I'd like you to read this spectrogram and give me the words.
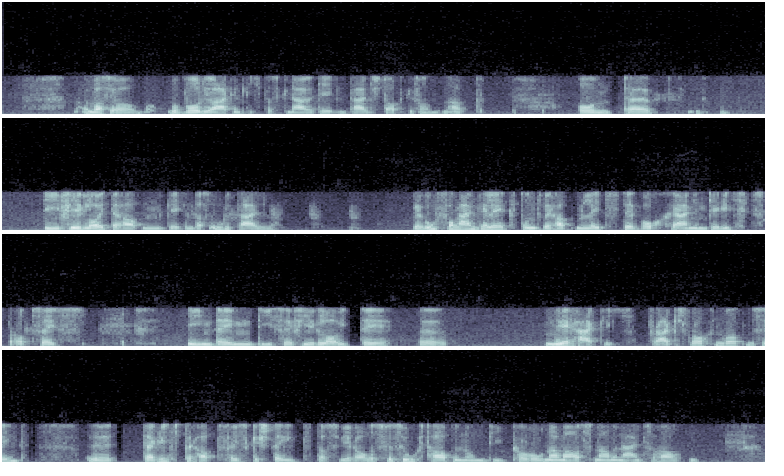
Was ja, obwohl ja eigentlich das genaue Gegenteil stattgefunden hat. Und äh, die vier Leute haben gegen das Urteil Berufung eingelegt und wir hatten letzte Woche einen Gerichtsprozess, in dem diese vier Leute äh, mehrheitlich freigesprochen worden sind. Äh, der Richter hat festgestellt, dass wir alles versucht haben, um die Corona-Maßnahmen einzuhalten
